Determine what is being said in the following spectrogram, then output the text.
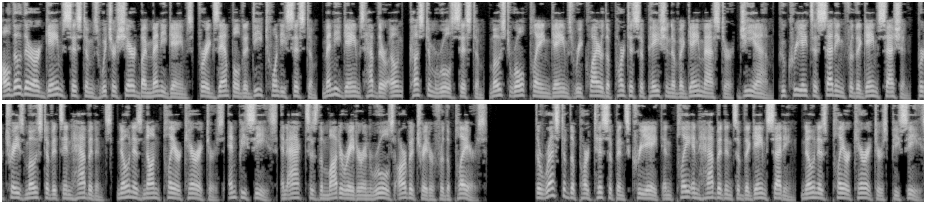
Although there are game systems which are shared by many games, for example the D20 system, many games have their own, custom rules system. Most role playing games require the participation of a game master, GM, who creates a setting for the game session, portrays most of its inhabitants, known as non player characters, NPCs, and acts as the moderator and rules arbitrator for the players. The rest of the participants create and play inhabitants of the game setting, known as player characters PCs.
